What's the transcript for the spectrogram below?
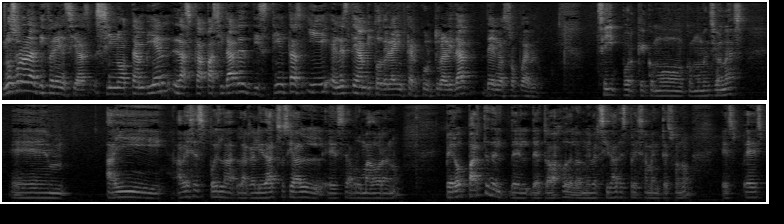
no solo las diferencias, sino también las capacidades distintas y en este ámbito de la interculturalidad de nuestro pueblo. Sí, porque como, como mencionas, Eh, hay, a veces pues la, la, realidad social es abrumadora, ¿no? Pero parte del, del, trabajo de la universidad es precisamente eso, ¿no? Es, es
